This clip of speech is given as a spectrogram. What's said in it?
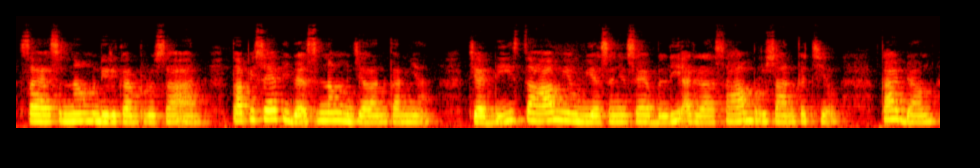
Saya senang mendirikan perusahaan, tapi saya tidak senang menjalankannya. Jadi, saham yang biasanya saya beli adalah saham perusahaan kecil Kadang,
